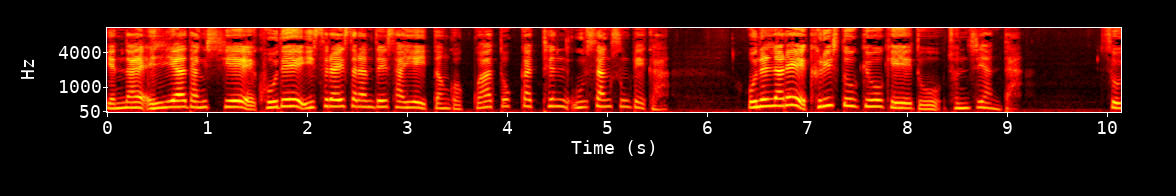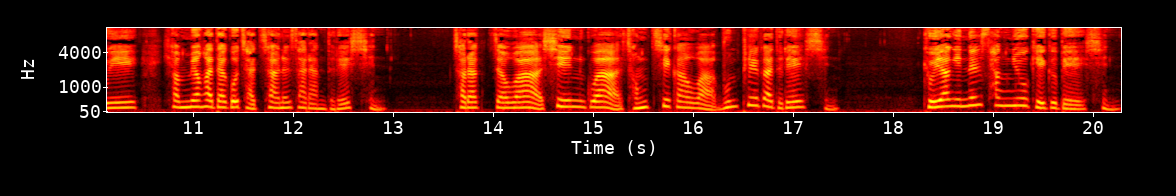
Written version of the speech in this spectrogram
옛날 엘리야 당시에 고대 이스라엘 사람들 사이에 있던 것과 똑같은 우상 숭배가 오늘날의 그리스도교계에도 존재한다. 소위 현명하다고 자처하는 사람들의 신, 철학자와 시인과 정치가와 문필가들의 신, 교양 있는 상류 계급의 신,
